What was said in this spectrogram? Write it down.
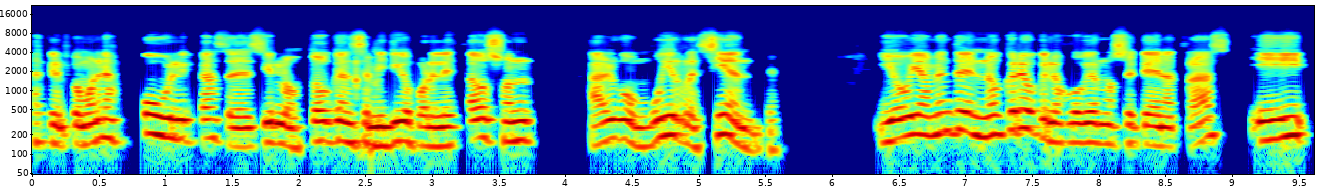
las criptomonedas públicas, es decir, los tokens emitidos por el Estado, son algo muy reciente. Y obviamente no creo que los gobiernos se queden atrás y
